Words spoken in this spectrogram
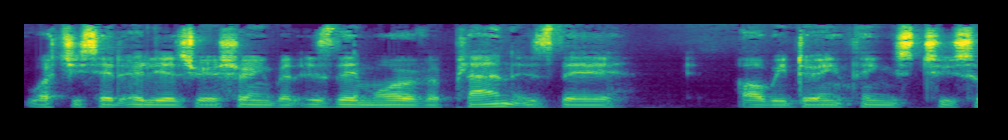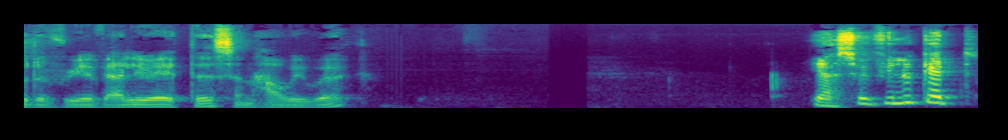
what you said earlier is reassuring, but is there more of a plan? Is there, are we doing things to sort of reevaluate this and how we work? Yeah. So if you look at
